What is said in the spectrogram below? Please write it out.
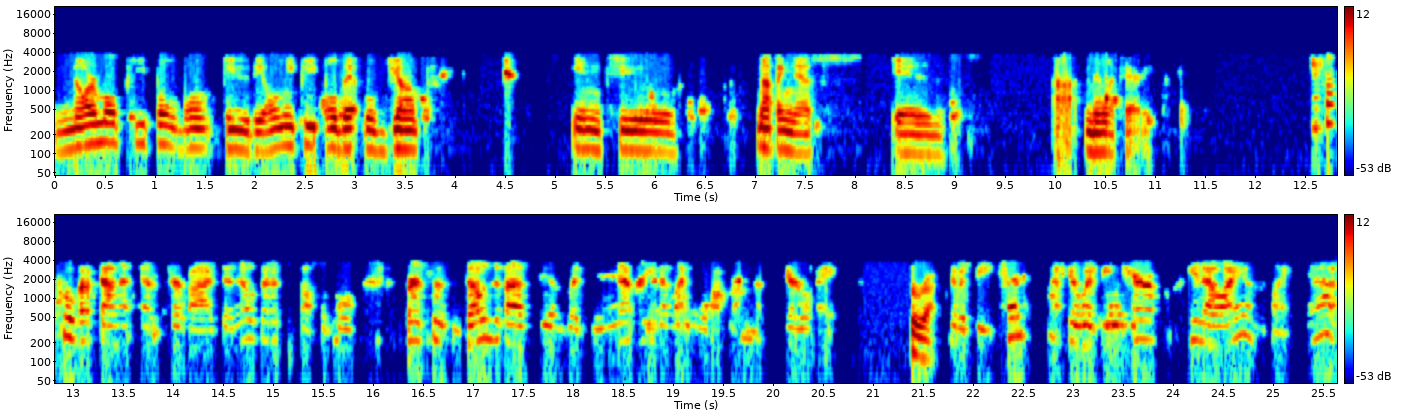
normal people won't do. The only people that will jump into nothingness is uh, military. People who have done it and survived and know that it's possible versus those of us who would never even like walk on the stairway. Correct. It would be ter- it would be terrible. You know, I am like, yeah,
